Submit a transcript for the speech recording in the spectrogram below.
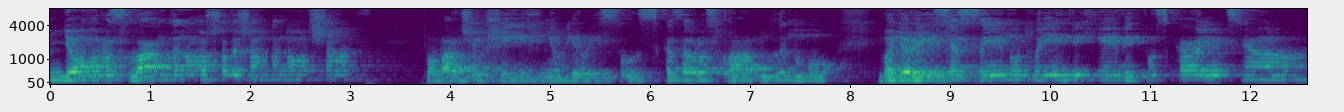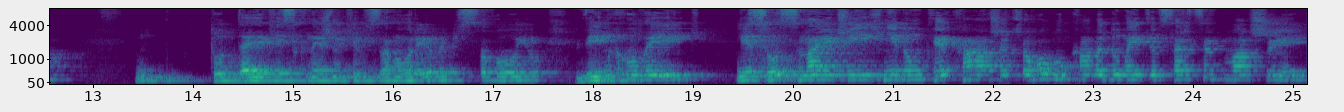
нього розслабленого, що лежав на ношах. Побачивши їхню віру, Ісус сказав розслабленому, бадьорися, сину, твої гріхи відпускаються. Тут деякі з книжників заговорили між собою, він хулить. Ісус, знаючи їхні думки, каже, чого лукаве думаєте в серцях ваших,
